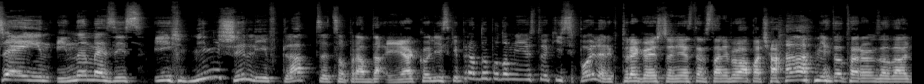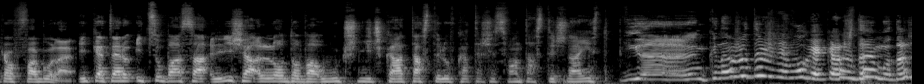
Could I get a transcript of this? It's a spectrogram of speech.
saying i Nemesis i mini Shirley w klatce, co prawda, jako liski. Prawdopodobnie jest tu jakiś spoiler, którego jeszcze nie jestem w stanie wyłapać. Haha, nie dotarłem za daleko w fabule. I Keteru i Tsubasa, Lisia lodowa łuczniczka, ta stylówka też jest fantastyczna, jest piękna, że też nie mogę każdemu dać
